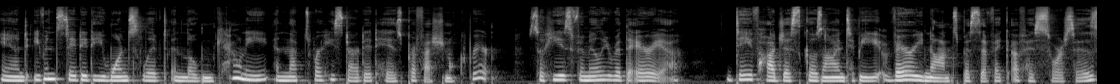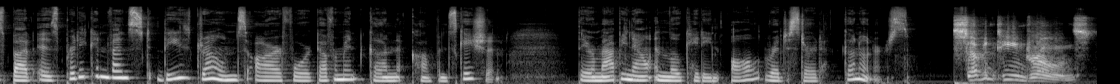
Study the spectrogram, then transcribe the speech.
and even stated he once lived in Logan County and that's where he started his professional career. So he is familiar with the area. Dave Hodges goes on to be very nonspecific of his sources, but is pretty convinced these drones are for government gun confiscation. They are mapping out and locating all registered gun owners. 17 drones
